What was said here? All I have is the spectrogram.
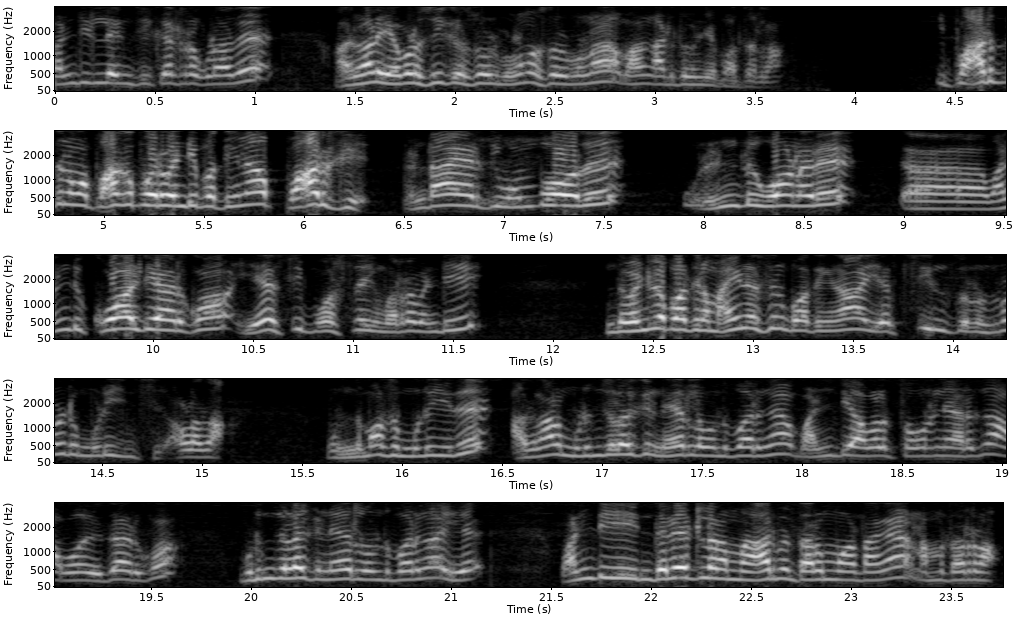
வண்டியில் இல்லை இஞ்சி கேட்டக்கூடாது அதனால் எவ்வளோ சீக்கிரம் சோல்டு பண்ணணுமோ சோல்டு பண்ணால் வாங்க அடுத்த வண்டியை பார்த்துடலாம். இப்போ அடுத்து நம்ம பார்க்க போகிற வண்டி பார்த்தீங்கன்னா பார்க்கு ரெண்டாயிரத்தி ஒம்பது ரெண்டு ஓனரு வண்டி குவாலிட்டியாக இருக்கும். ஏசி போஸ்டரிங் வர்ற வண்டி. இந்த வண்டியில் பார்த்தீங்கன்னா மைனஸ்னு பார்த்தீங்கன்னா எஃப்சி இன்சூரன்ஸ் மட்டும் முடிஞ்சுச்சு. அவ்வளோதான் இந்த மாதம் முடியுது. அதனால் முடிஞ்ச அளவுக்கு நேரில் வந்து பாருங்கள் வண்டி அவ்வளோ தோரணையாக இருக்கும். அவ்வளோ இதாக இருக்கும். முடிஞ்ச அளவுக்கு நேரில் வந்து பாருங்கள் ஏ- வண்டி இந்த ரேட்டில் நம்ம யாருமே தர மாட்டாங்க. நம்ம தர்றோம்.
